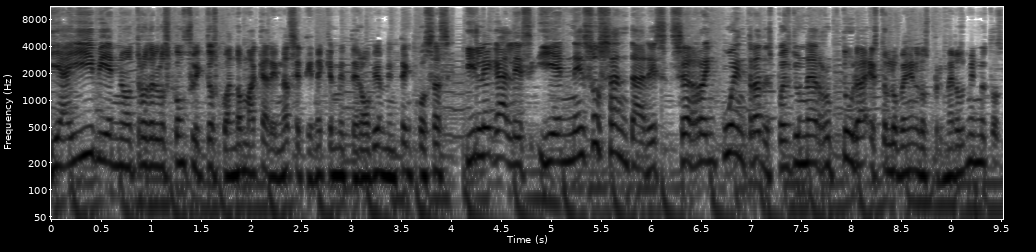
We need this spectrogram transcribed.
y ahí viene otro de los conflictos cuando Macarena se tiene que meter obviamente en cosas ilegales y en esos andares se reencuentra después de una ruptura, esto lo ven en los primeros minutos,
